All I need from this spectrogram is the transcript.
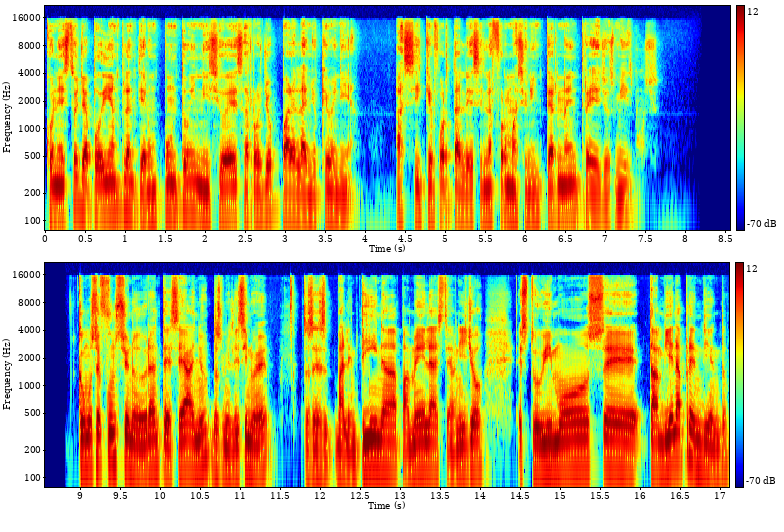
Con esto ya podían plantear un punto de inicio de desarrollo para el año que venía, así que fortalecen la formación interna entre ellos mismos. ¿Cómo se funcionó durante ese año, 2019? Entonces, Valentina, Pamela, Esteban y yo estuvimos eh, también aprendiendo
